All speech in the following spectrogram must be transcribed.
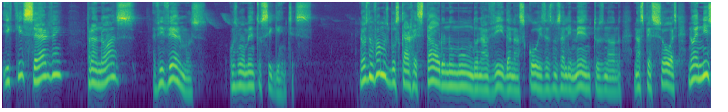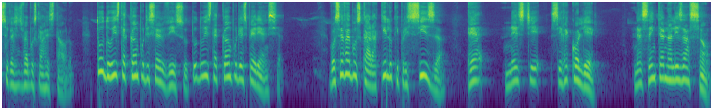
e que servem para nós vivermos os momentos seguintes. Nós não vamos buscar restauro no mundo, na vida, nas coisas, nos alimentos, no, nas pessoas. Não é nisso que a gente vai buscar restauro. Tudo isto é campo de serviço, tudo isto é campo de experiência. Você vai buscar aquilo que precisa é neste se recolher, nessa internalização.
